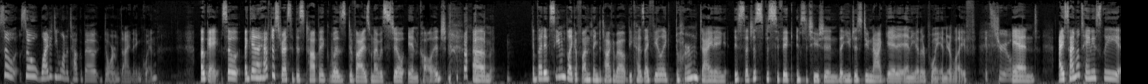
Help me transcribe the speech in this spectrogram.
So, so why did you want to talk about dorm dining, Quinn? Okay, so again, I have to stress that this topic was devised when I was still in college. Um, but it seemed like a fun thing to talk about because I feel like dorm dining is such a specific institution that you just do not get at any other point in your life. It's true. And I simultaneously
